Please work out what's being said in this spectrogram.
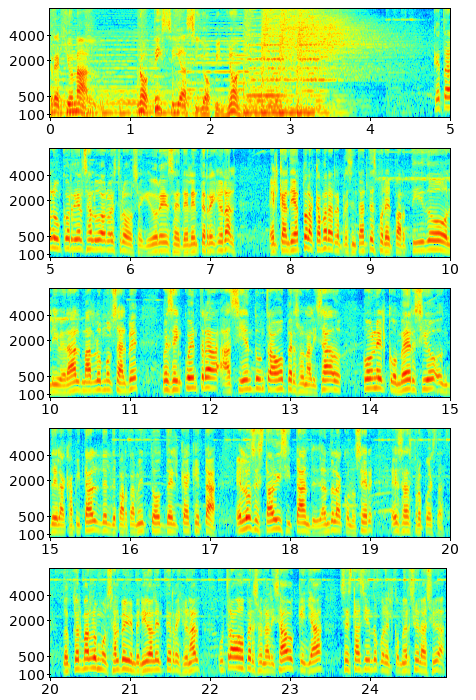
Regional. Noticias y opinión. ¿Qué tal? Un cordial saludo a nuestros seguidores del ente regional. El candidato a la Cámara de Representantes por el Partido Liberal, Marlon Monsalve, pues se encuentra haciendo un trabajo personalizado con el comercio de la capital del departamento del Caquetá. Él los está visitando y dándole a conocer esas propuestas. Doctor Marlon Monsalve, bienvenido al ente regional. Un trabajo personalizado que ya se está haciendo con el comercio de la ciudad.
